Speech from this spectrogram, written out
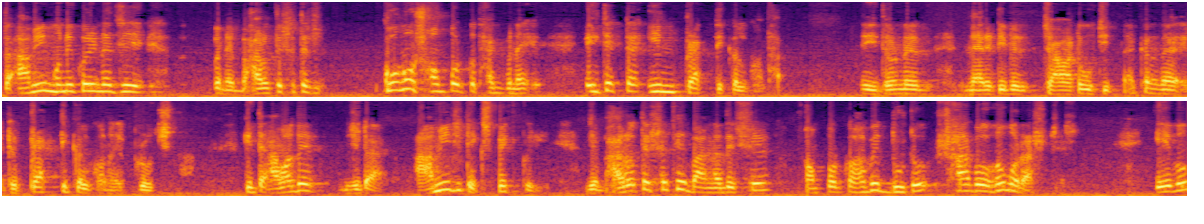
তা আমি মনে করি না যে মানে ভারতের সাথে কোনো সম্পর্ক থাকবে না। এইটা একটা ইমপ্র্যাকটিক্যাল কথা। এই ধরনের ন্যারেটিভে যাওয়াটা উচিত না কারণ এটা প্র্যাকটিক্যাল কোনো অ্যাপ্রোচ না। কিন্তু আমাদের যেটা আমি যেটা এক্সপেক্ট করি যে ভারতের সাথে বাংলাদেশের সম্পর্ক হবে দুটো সার্বভৌম রাষ্ট্রের। এবং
